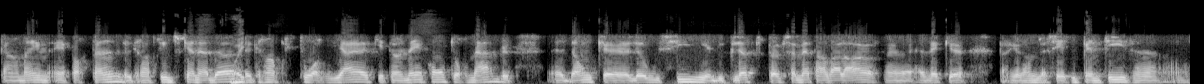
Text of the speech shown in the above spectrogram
quand même importants. Le Grand Prix du Canada, Oui. le Grand Prix Trois-Rivières qui est un incontournable. Euh, donc euh, là aussi, il y a des pilotes qui peuvent se mettre en valeur euh, avec, euh, par exemple, la série Penties en, en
